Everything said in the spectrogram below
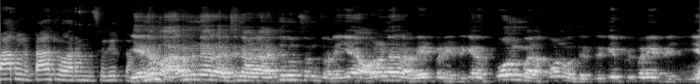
பார்க்கல டாக்டர் வரேன்னு சொல்லியிருக்காங்க. என்னம்மா அரை மணி நேரம் ஆச்சு. நான் அஞ்சு நிமிஷம் சொன்னீங்க. அவ்வளவு நேரம் வெயிட் பண்ணிட்டு இருக்கேன். எனக்கு போன் மேல போன் வந்துட்டு இருக்கு. இப்படி பண்ணிட்டு இருக்கீங்க.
